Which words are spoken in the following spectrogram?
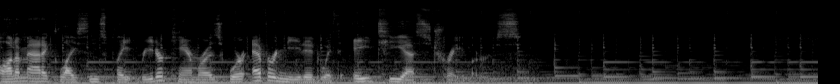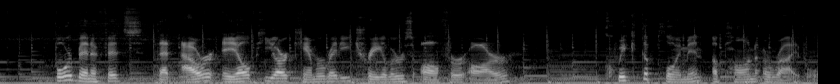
automatic license plate reader cameras wherever needed with ATS trailers. Four benefits that our ALPR camera ready trailers offer are quick deployment upon arrival,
